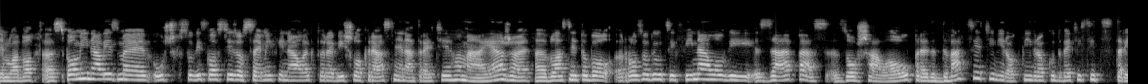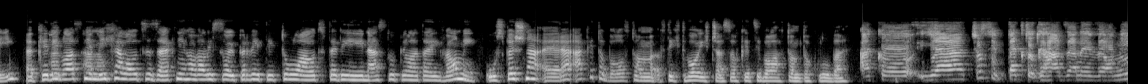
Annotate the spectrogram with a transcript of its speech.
lebo e, spomínali sme už v súvislosti so semifinále, ktoré vyšlo krásne na 3. mája, že e, vlastne to bol rozhodujúci finálový zápas so Šalou pred 20 rokmi v roku 2003, kedy vlastne Michalovce zaknihovali svoj prvý titul a odtedy nastúpila tá ich veľmi úspešná éra. Aké to bolo v, tom, v tých tvojich časoch, keď si bola v tomto klube? Ako ja, čo si takto hádzané veľmi,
